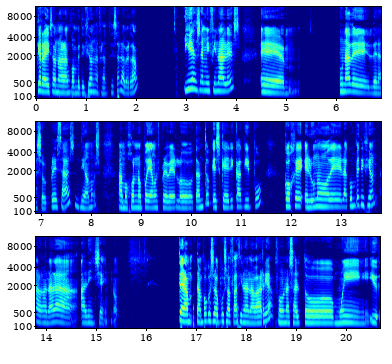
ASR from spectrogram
que realiza una gran competición, la francesa, la verdad. Y en semifinales, em, una de, las sorpresas, digamos, a lo mejor no podíamos preverlo tanto, que es que Erika Kirpu coge el 1 de la competición al ganar a, a Lin Shen, ¿no? tampoco se lo puso fácil a Navarria, fue un asalto muy,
